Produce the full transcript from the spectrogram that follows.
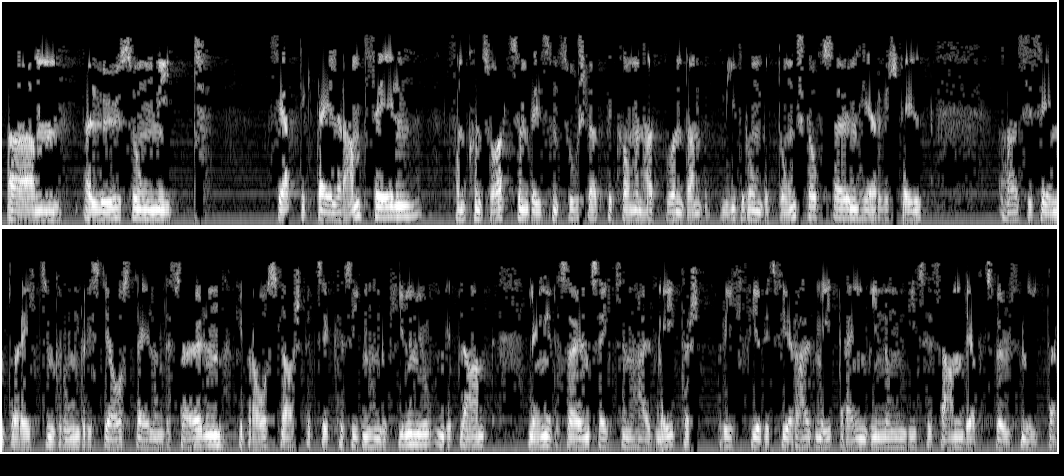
ähm, eine Lösung mit Fertigteil-Rampfählen. Vom Konsortium, dessen Zuschlag bekommen hat, wurden dann wiederum Betonstoffsäulen hergestellt. Äh, Sie sehen da rechts im Grundriss die Austeilung der Säulen. Gebrauchslast ca. 700 kN geplant, Länge der Säulen 16,5 Meter, sprich 4 bis 4,5 Meter Einbindung in diese Sande auf 12 Meter.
